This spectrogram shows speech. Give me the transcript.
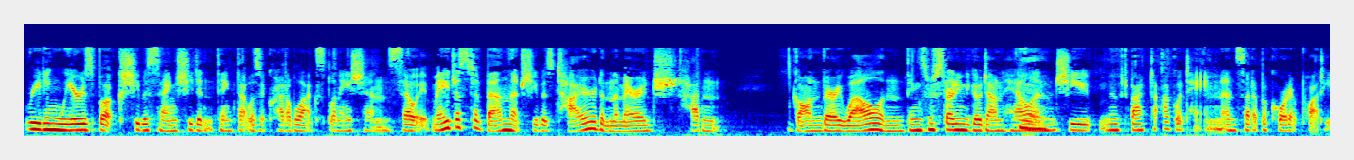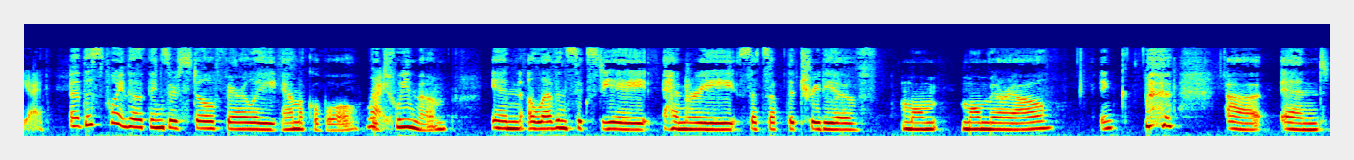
reading Weir's book, she was saying she didn't think that was a credible explanation. So it may just have been that she was tired and the marriage hadn't gone very well and things were starting to go downhill Yeah. and she moved back to Aquitaine and set up a court at Poitiers. At this point, though, things are still fairly amicable Right. between them. In 1168, Henry sets up the Treaty of Mont- Montmirail, I think, uh, and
